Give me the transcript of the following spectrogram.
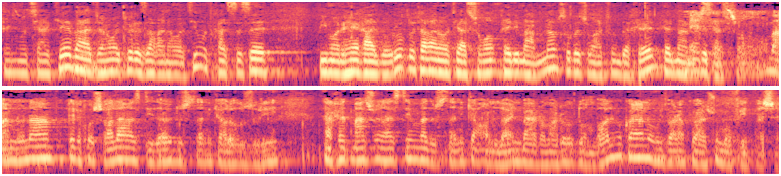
خیلی متشکرم. و جناب دکتر رضا قنواتی متخصص بیماری های قلب و عروق دو تا قنواتی از شما خیلی ممنونم. صبح جمعتون بخیر. خیلی ممنون از شما. ممنونم. خیلی خوشحالم از دیدار دوستانی که حالا حضوری در خدمتشون هستیم و دوستانی که آنلاین برنامه رو دنبال می‌کنن. امیدوارم که براشون مفید باشه.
